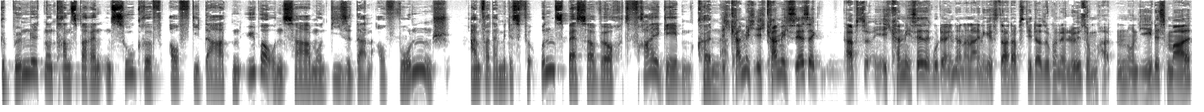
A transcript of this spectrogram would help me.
gebündelten und transparenten Zugriff auf die Daten über uns haben und diese dann auf Wunsch einfach damit es für uns besser wird, freigeben können. Ich kann mich, ich kann mich sehr, sehr, absolut, ich kann mich sehr, sehr gut erinnern an einige Startups, die da sogar eine Lösung hatten. Und jedes Mal,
